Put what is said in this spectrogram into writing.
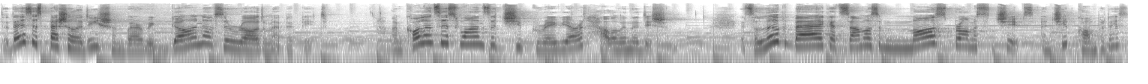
Today is a special edition where we're going off the roadmap a bit. I'm calling this one the Chip Graveyard Halloween Edition. It's a look back at some of the most promising chips and chip companies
